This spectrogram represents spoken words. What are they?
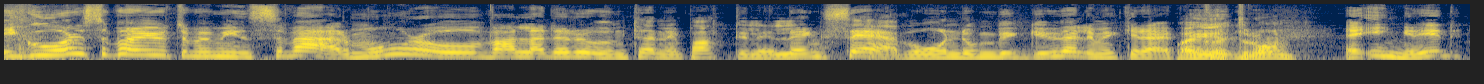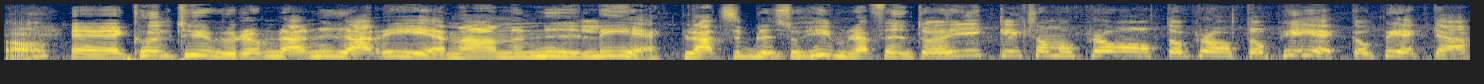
Igår så var jag ute med min svärmor och vallade runt henne i Partille längs Säveån. De bygger ju väldigt mycket där. Vad heter hon? Eh, Ingrid. Ja. Eh, kulturum där, nya arenan, ny lekplats. Det blir så himla fint. Och jag gick liksom och pratade och pratade och pekade och pekade.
